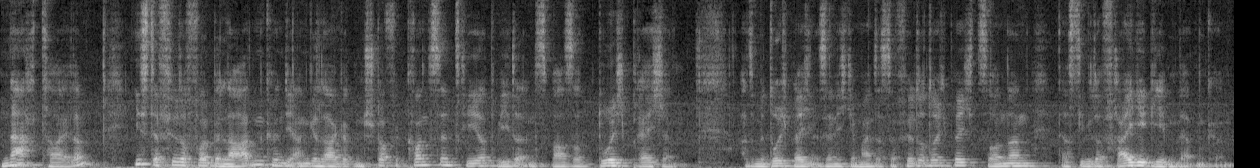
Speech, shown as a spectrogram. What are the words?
Nachteile. Ist der Filter voll beladen, können die angelagerten Stoffe konzentriert wieder ins Wasser durchbrechen. Also mit durchbrechen ist ja nicht gemeint, dass der Filter durchbricht, sondern dass die wieder freigegeben werden können.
